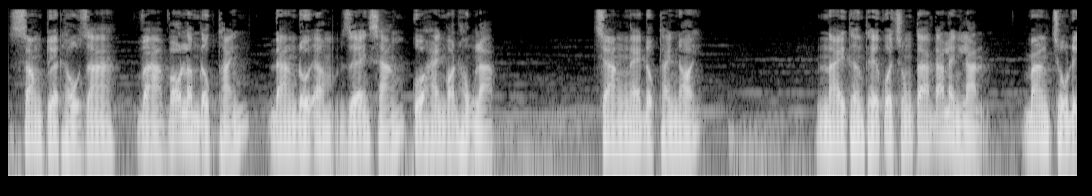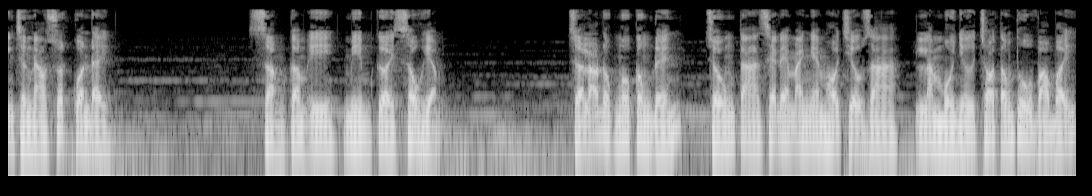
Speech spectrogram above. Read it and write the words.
Song tuyệt hầu gia và võ lâm độc thánh đang đối ẩm dưới ánh sáng của hai ngọn hồng lạp. Chàng nghe độc thánh nói này, thường thế của chúng ta đã lành lặn. Bang chủ định chừng nào xuất quân đây? Sẩm cầm y mỉm cười sâu hiểm. Chờ lão độc ngô công đến, chúng ta sẽ đem anh em họ triệu ra làm mồi nhử cho tống thu vào bẫy.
